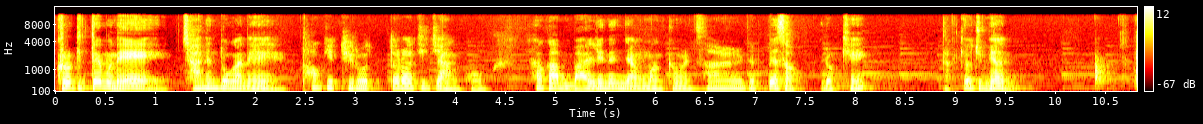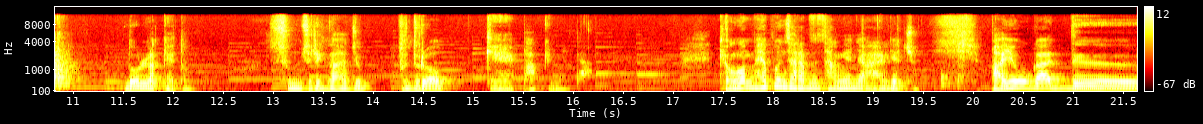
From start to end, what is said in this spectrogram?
그렇기 때문에 자는 동안에 턱이 뒤로 떨어지지 않고 혀가 말리는 양만큼을 살짝 빼서 이렇게 딱 껴주면 놀랍게도 숨소리가 아주 부드럽게 바뀝니다 경험해 본 사람은 당연히 알겠죠. 바이오가드를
